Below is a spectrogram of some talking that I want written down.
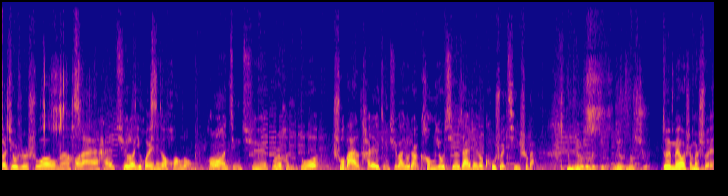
个就是说，我们后来还去了一回那个黄龙。黄龙的景区不是很多，说白了，它这个景区吧有点坑，尤其是在这个枯水期，是吧？没有什么景，没有什么水。对，没有什么水，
